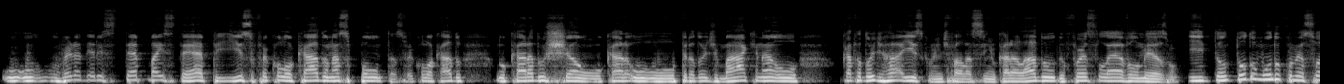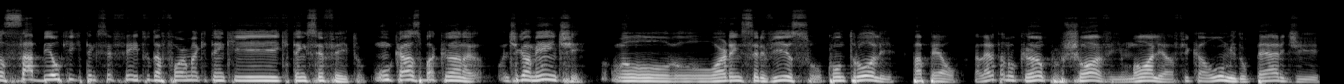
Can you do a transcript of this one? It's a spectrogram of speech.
o, o, verdadeiro step by step, e isso foi colocado nas pontas, foi colocado no cara do chão, o, cara, o operador de máquina, o catador de raiz, como a gente fala assim, o cara lá do, do first level mesmo. E, então todo mundo começou a saber o que, que tem que ser feito da forma que tem que, que tem que ser feito. Um caso bacana, antigamente, o, o ordem de serviço, o controle, papel. A galera tá no campo, chove, molha, fica úmido, perde,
